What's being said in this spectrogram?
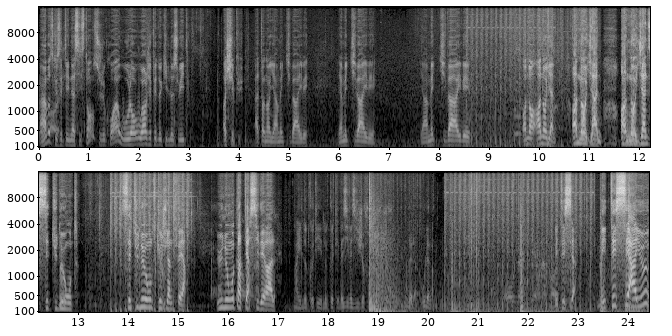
hein, parce que c'était une assistance, je crois, ou alors, alors j'ai fait 2 kills de suite. Ah, je sais plus. Attends, non, il y a un mec qui va arriver. Il y a un mec qui va arriver. Il y a un mec qui va arriver. Oh non, oh non Yann. Oh non Yann. Oh non Yann, c'est une honte. C'est une honte ce que je viens de faire. Une honte intersidérale. Non, il est de l'autre côté, il est de l'autre côté. Vas-y, vas-y, je fonce, je fonce. Oulala, oulala. Mais t'es sérieux Mais t'es sérieux?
